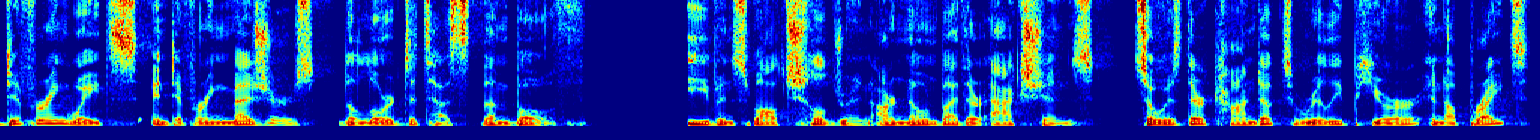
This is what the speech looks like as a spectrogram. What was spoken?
Differing weights and differing measures, the Lord detests them both. Even small children are known by their actions, so is their conduct really pure and upright?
